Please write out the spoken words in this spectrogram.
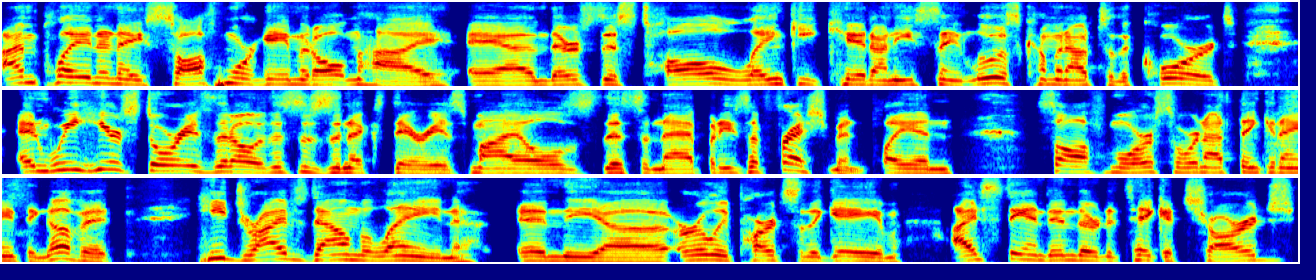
I'm playing in a sophomore game at Alton High, and there's this tall, lanky kid on East St. Louis coming out to the court, and we hear stories that oh, this is the next Darius Miles, this and that, but he's a freshman playing sophomore, so we're not thinking anything of it. He drives down the lane in the uh, early parts of the game. I stand in there to take a charge,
